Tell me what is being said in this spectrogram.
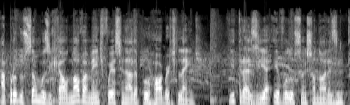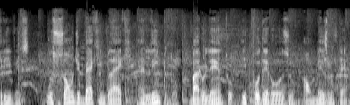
A produção musical novamente foi assinada por Robert Land e trazia evoluções sonoras incríveis. O som de Back in Black é límpido, barulhento e poderoso ao mesmo tempo.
